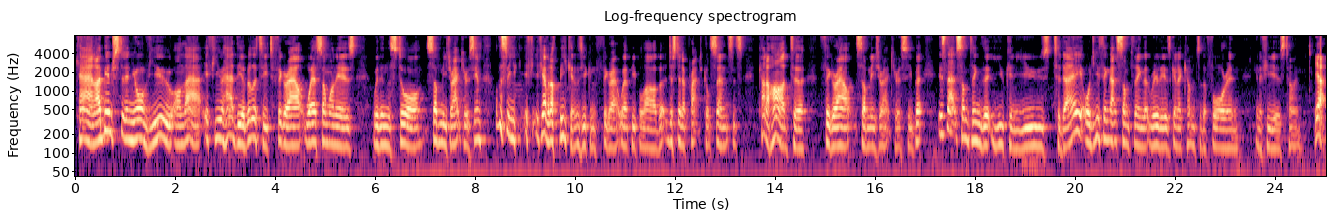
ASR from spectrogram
can. I'd be interested in your view on that. If you had the ability to figure out where someone is within the store, sub meter accuracy. And obviously, you, if, if you have enough beacons, you can figure out where people are, but just in a practical sense, it's kind of hard to figure out sub meter accuracy. But is that something that you can use today, or do you think that's something that really is going to come to the fore in, in a few years' time? Yeah,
